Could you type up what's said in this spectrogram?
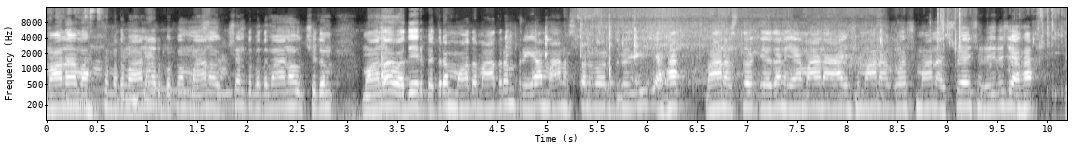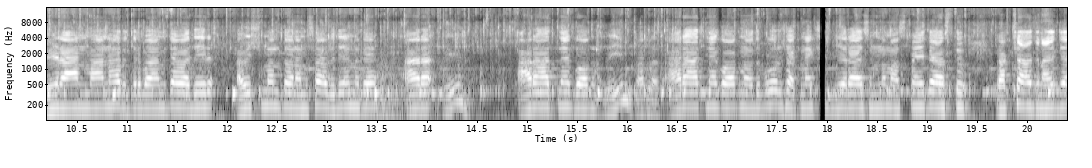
మానవ మహత్తమత మానవర్భుకం మానవ ఉక్షంతమత మానవ ఉక్షితం. మానవ అధీర్ అధీర్పితరం మోత మాత్రం ప్రియా మానస్తన్వరుద్రజీ मानस्तो केदन यमान आयुष्मान घोषमान अश्वेश ऋरजः रुद्रभामित रुद्रभामितवधीर् अविष्मन्तो नमसा विधेमते आरा आरात्ने गोग्न आरात्ने गोग्न उद्पूर्ष अग्ने गिराय नमस्मैते अस्तु। रक्षाचनायते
